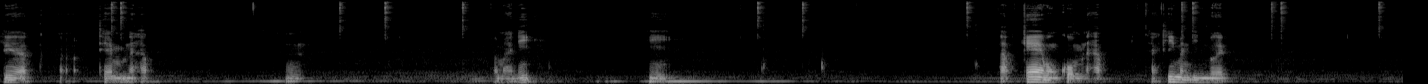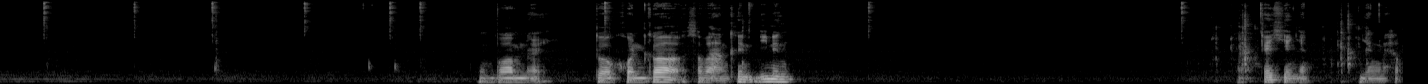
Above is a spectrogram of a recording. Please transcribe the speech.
เลือกเทมนะครับประมาณนี้นี่ปรับแก้วงกลมนะครับ จากที่มันอินเวอร์วงบอมหน่อย ตัวคนก็สว่างขึ้นนิดนึง ใก ล้เคียงยังยังนะครับ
